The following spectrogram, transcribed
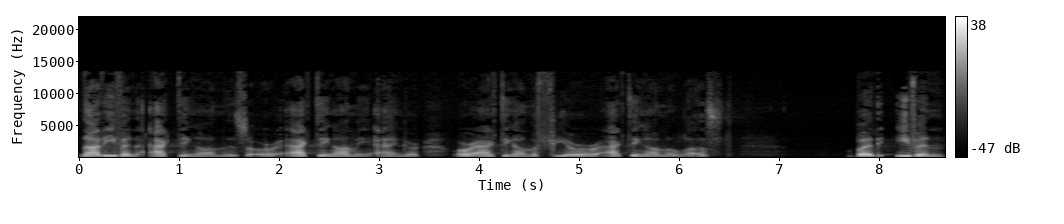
Not even acting on this or acting on the anger or acting on the fear or acting on the lust but even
